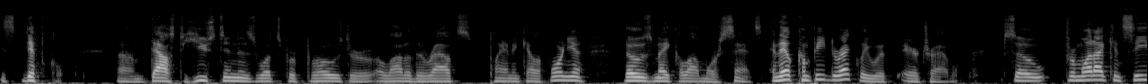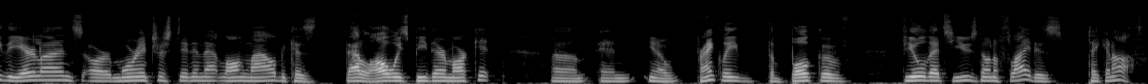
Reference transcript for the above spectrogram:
it's difficult. Um, Dallas to Houston is what's proposed, or a lot of the routes planned in California. Those make a lot more sense, and they'll compete directly with air travel. So, from what I can see, the airlines are more interested in that long mile because that'll always be their market. Um, and, you know, frankly, the bulk of fuel that's used on a flight is taken off.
